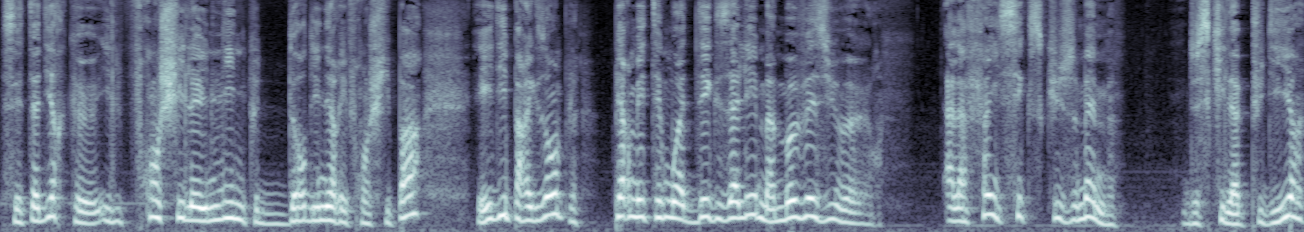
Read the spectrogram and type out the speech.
C'est-à-dire qu'il franchit là une ligne que d'ordinaire il franchit pas et il dit par exemple, permettez-moi d'exhaler ma mauvaise humeur. À la fin, il s'excuse même de ce qu'il a pu dire.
